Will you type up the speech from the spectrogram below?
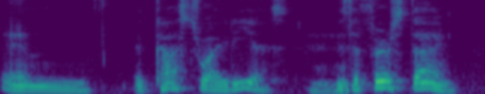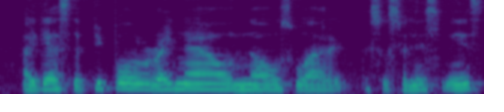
and uh, Castro ideas. It's the first time. I guess the people right now knows what the socialism is,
